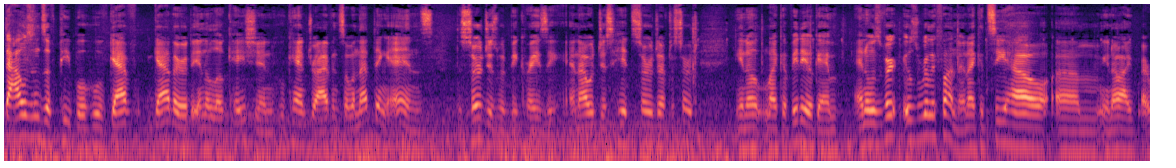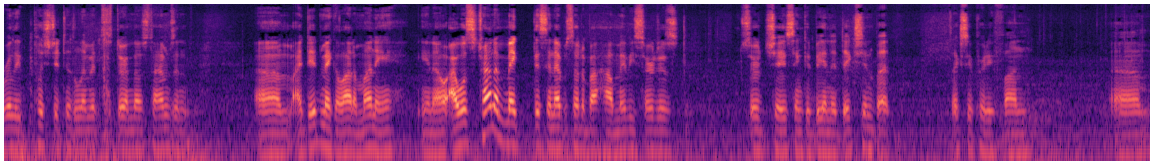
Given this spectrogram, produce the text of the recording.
thousands of people who've gav- gathered in a location who can't drive. And so when that thing ends, the surges would be crazy. And I would just hit surge after surge, you know, like a video game. And it was very, it was really fun. And I could see how, um, you know, I, I really pushed it to the limits during those times. And um, I did make a lot of money. You know, I was trying to make this an episode about how maybe surges, surge chasing could be an addiction, but it's actually pretty fun. Um,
